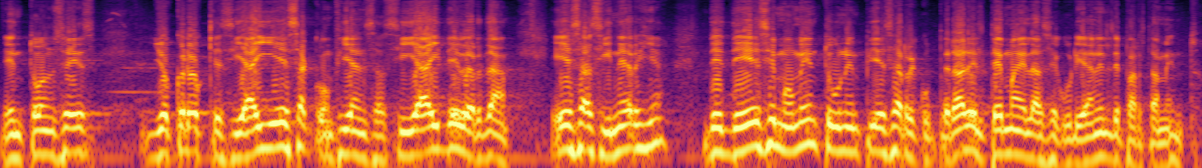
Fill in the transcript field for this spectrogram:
Entonces, yo creo que si hay esa confianza, si hay de verdad esa sinergia, desde ese momento uno empieza a recuperar el tema de la seguridad en el departamento.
